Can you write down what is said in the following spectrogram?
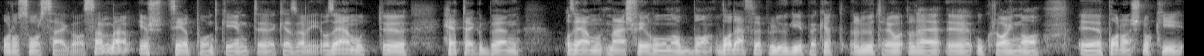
Oroszországgal szemben, és célpontként kezeli. Az elmúlt hetekben az elmúlt másfél hónapban vadászrepülőgépeket lőtt le Ukrajna, parancsnoki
